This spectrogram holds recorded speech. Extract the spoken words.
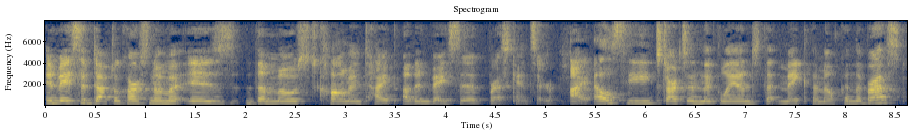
Invasive ductal carcinoma is the most common type of invasive breast cancer. ILC starts in the glands that make the milk in the breast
